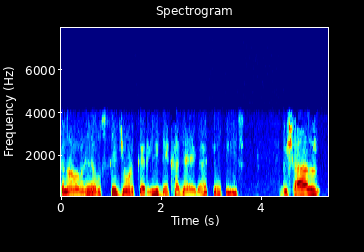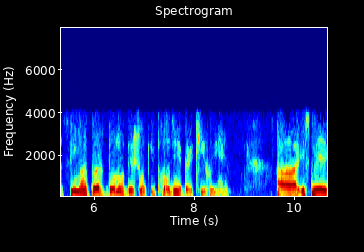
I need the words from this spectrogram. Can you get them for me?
तनाव है, उससे जोड़कर ही देखा जाएगा, क्योंकि इस विशाल सीमा पर दोनों देशों की फौजें बैठी हुई हैं। इसमें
